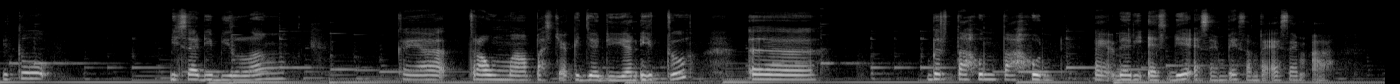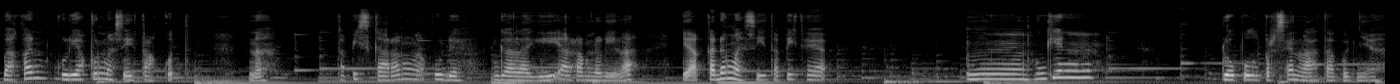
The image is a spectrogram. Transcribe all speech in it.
itu bisa dibilang kayak trauma pasca kejadian itu uh, bertahun-tahun kayak dari SD, SMP sampai SMA bahkan kuliah pun masih takut. Nah tapi sekarang aku udah nggak lagi alhamdulillah. Ya kadang masih tapi kayak hmm, mungkin 20% lah takutnya.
